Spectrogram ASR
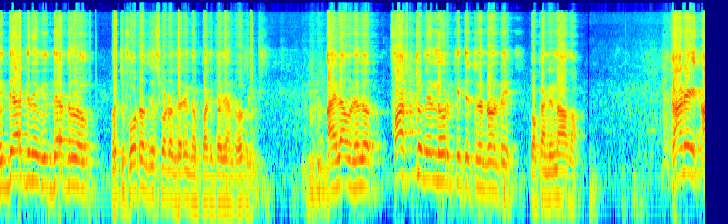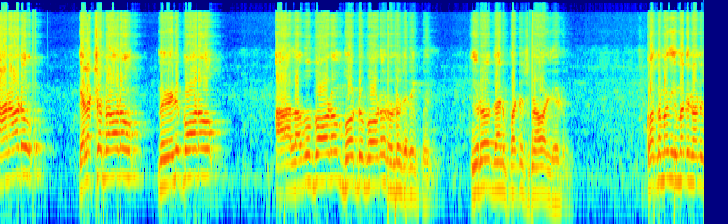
విద్యార్థిని విద్యార్థులు వచ్చి ఫోటోలు తీసుకోవడం జరిగింది పది పదిహేను రోజులు. ఐ లవ్ నెల్లూరు ఫస్ట్ నెల్లూరుకి తెచ్చినటువంటి ఒక నినాదం. కానీ ఆనాడు ఎలక్షన్ రావడం మేము వెళ్ళిపోవడం ఆ లవ్ పోవడం బోర్డు పోవడం రెండు జరిగిపోయింది. ఈరోజు దాన్ని పట్టించుకునే వాళ్ళు లేడు. కొంతమంది ఈ మధ్య నన్ను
